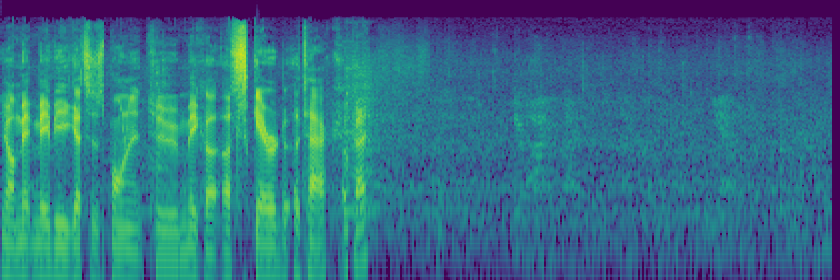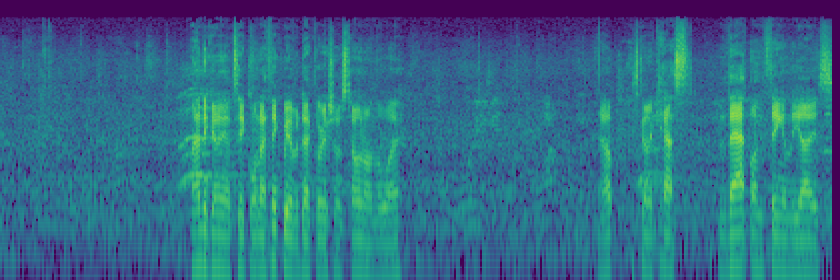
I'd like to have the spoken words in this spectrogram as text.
You know, may, maybe he gets his opponent to make a, a scared attack. Okay. I'm going to take one. I think we have a Declaration of Stone on the way. Yep, he's going to cast that on Thing in the Ice.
